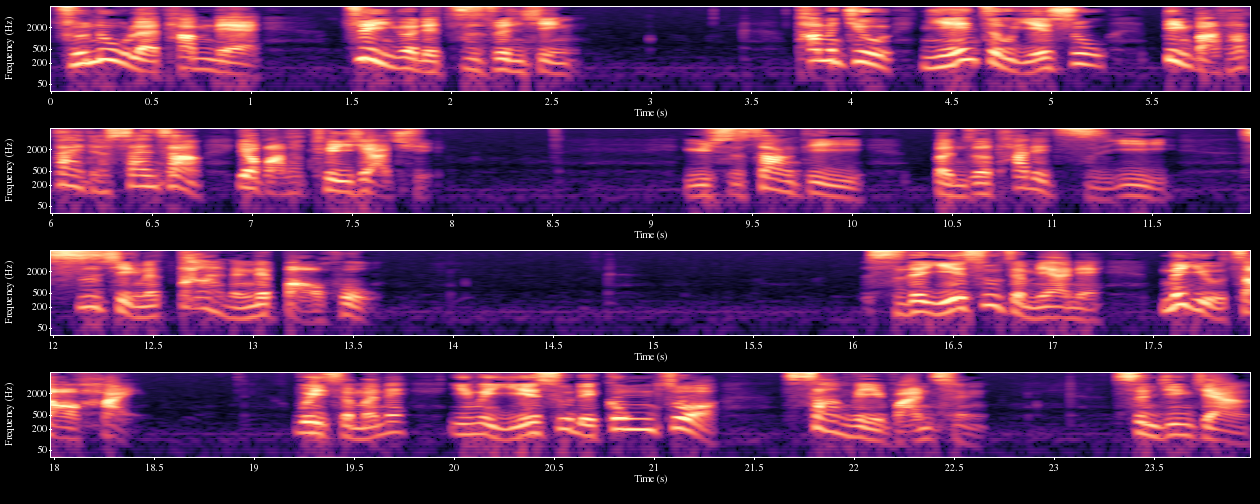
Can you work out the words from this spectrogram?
触怒了他们的。罪恶的自尊心，他们就撵走耶稣，并把他带到山上，要把他推下去。于是，上帝本着他的旨意，施行了大能的保护，使得耶稣怎么样呢？没有遭害。为什么呢？因为耶稣的工作尚未完成。圣经讲，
